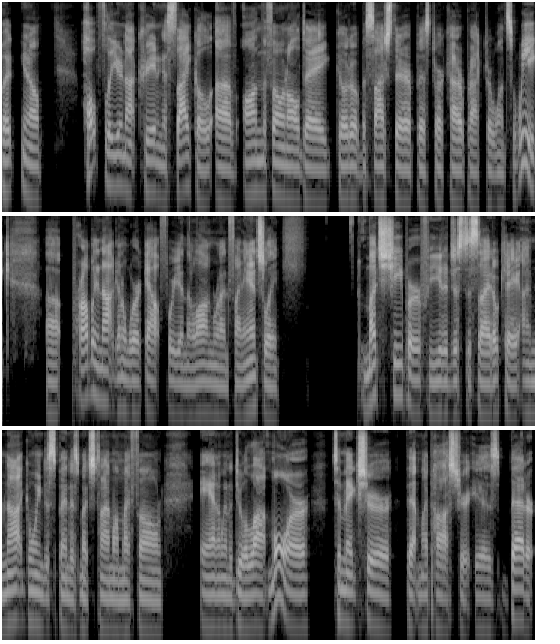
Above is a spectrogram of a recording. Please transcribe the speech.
But you know hopefully you're not creating a cycle of on the phone all day, go to a massage therapist or a chiropractor once a week. Uh, probably not going to work out for you in the long run financially. Much cheaper for you to just decide, okay, I'm not going to spend as much time on my phone and I'm going to do a lot more to make sure that my posture is better.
